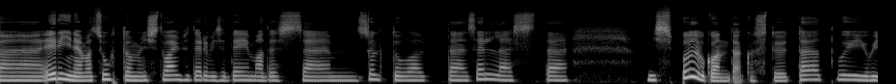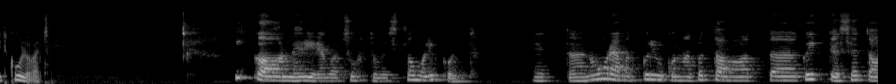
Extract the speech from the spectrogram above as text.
äh, erinevat suhtumist vaimse tervise teemadesse mm, sõltuvalt äh, sellest, äh, mis põlvkonda, kas töötajad või juhid kuuluvad? ikka on erinevat suhtumist, loomulikult et äh, nooremad põlvkonnad võtavad äh, kõike seda,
